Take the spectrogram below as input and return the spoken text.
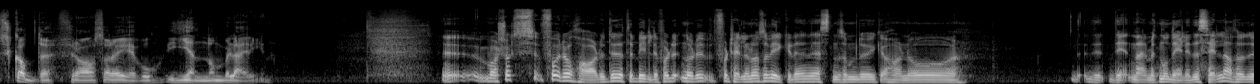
skadde fra Sarajevo gjennom beleiringen. Eh, hva slags forhold har du til dette bildet? For når du forteller noe, så virker det nesten som du ikke har noe Nærmest noe del i det selv? Altså, du,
